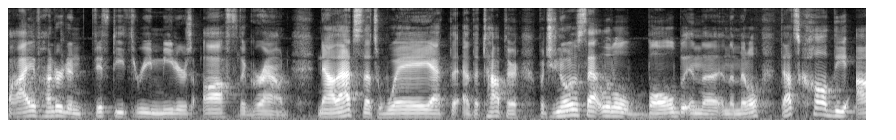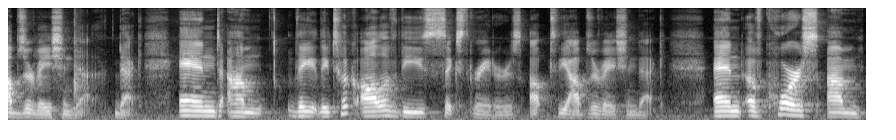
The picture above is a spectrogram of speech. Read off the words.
553 meters off the ground. Now that's that's way at the at the top there. But you notice that little bulb in the in the middle? That's called the observation deck. deck. And um, they they took all of these sixth graders up to the observation deck, and of course. Um,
